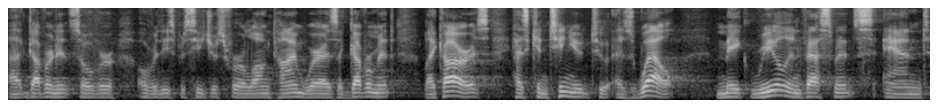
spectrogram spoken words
uh, governance over, over these procedures for a long time, whereas a government like ours has continued to as well make real investments and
